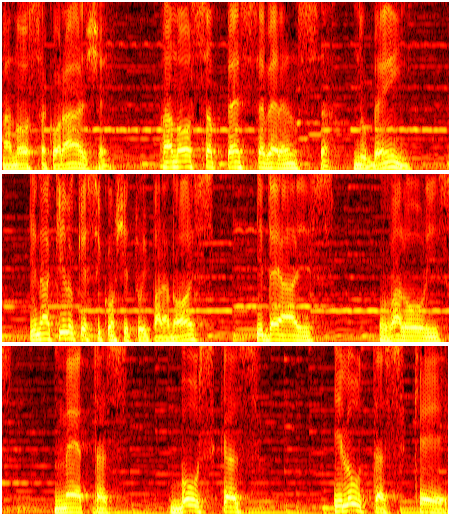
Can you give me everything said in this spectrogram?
a nossa coragem, a nossa perseverança no bem e naquilo que se constitui para nós ideais, valores, metas, buscas e lutas que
